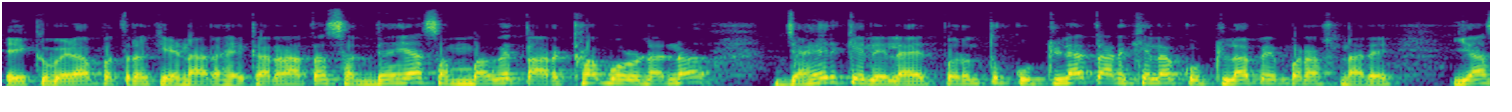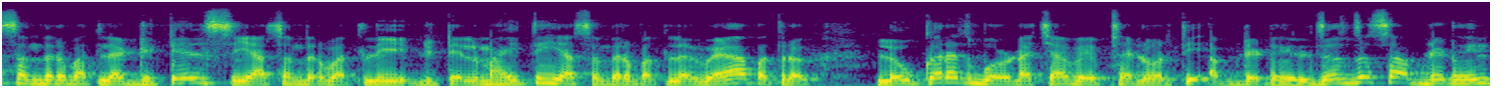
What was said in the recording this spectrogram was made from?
एक वेळापत्रक येणार आहे. कारण आता सध्या या संभाव्य तारखा बोर्डानं जाहीर केलेल्या आहेत परंतु कुठल्या तारखेला कुठला पेपर असणार आहे या संदर्भातल्या डिटेल्स या संदर्भातली डिटेल माहिती या संदर्भातलं वेळापत्रक लवकरच बोर्डाच्या वेबसाईटवरती अपडेट होईल. जसजसं अपडेट होईल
